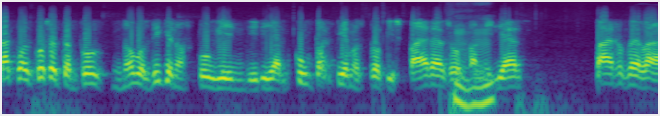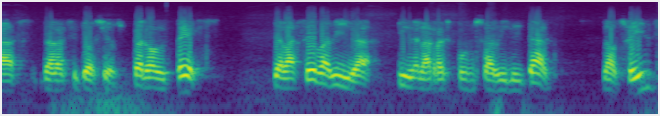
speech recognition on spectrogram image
La qual cosa tampoc no vol dir que no es puguin, diríem, compartir amb els propis pares o Mhm. familiars part de les, de les situacions. Però el pes de la seva vida i de la responsabilitat dels fills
